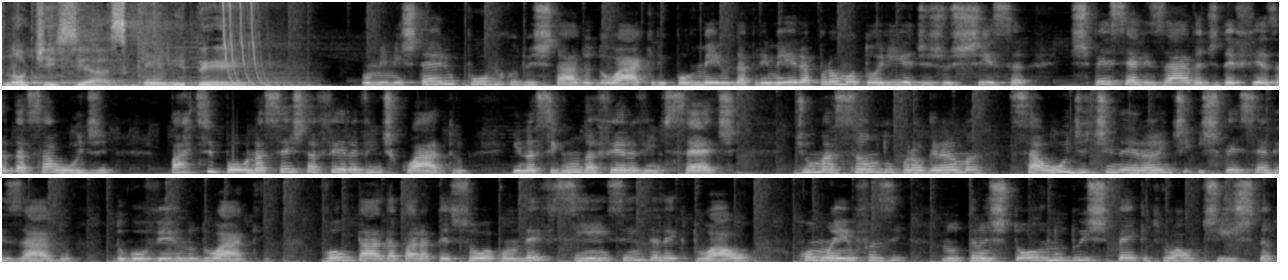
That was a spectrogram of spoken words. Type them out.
Notícias MP. O Ministério Público do Estado do Acre, por meio da primeira Promotoria de Justiça Especializada de Defesa da Saúde, participou na sexta-feira 24 e na segunda-feira 27 de uma ação do programa Saúde Itinerante Especializado do governo do Acre, voltada para a pessoa com deficiência intelectual, com ênfase no transtorno do espectro autista,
